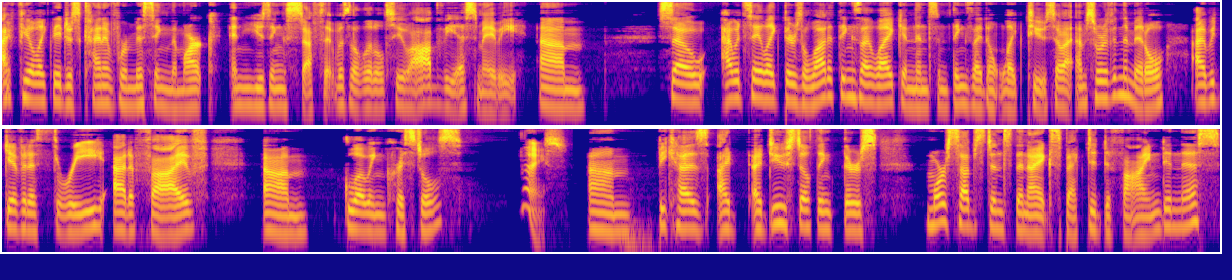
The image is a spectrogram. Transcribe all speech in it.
I feel like they just kind of were missing the mark and using stuff that was a little too obvious, maybe. Um, so I would say like there's a lot of things I like and then some things I don't like too. So I, I'm sort of in the middle. I would give it a three out of five um, glowing crystals Nice. um, because I I do still think there's more substance than I expected to find in this,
